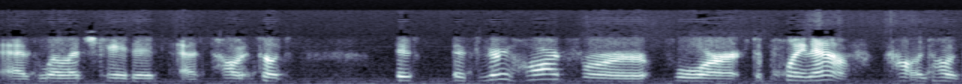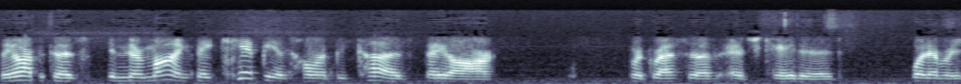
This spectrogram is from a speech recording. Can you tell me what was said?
as well educated, as tolerant. So it's it's very hard for for to point out how intolerant they are because in their mind they can't be intolerant because they are progressive, educated, whatever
